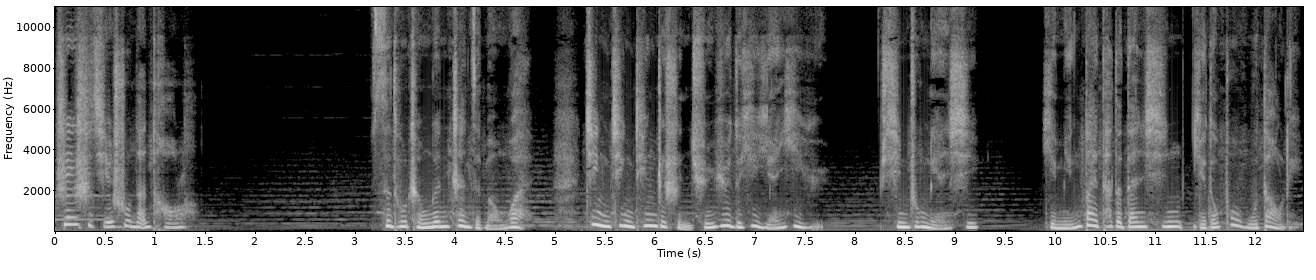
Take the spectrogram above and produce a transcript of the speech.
真是劫数难逃了。”司徒承恩站在门外，静静听着沈群玉的一言一语，心中怜惜，也明白他的担心也都不无道理。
